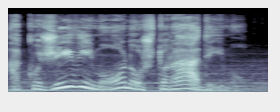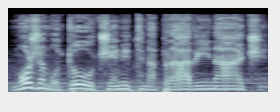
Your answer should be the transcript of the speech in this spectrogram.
Ako živimo ono što radimo, možemo to učiniti na pravi način.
